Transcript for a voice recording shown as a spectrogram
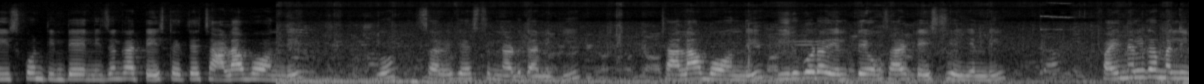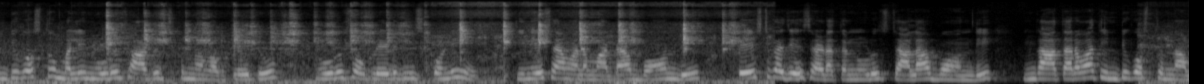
తీసుకొని తింటే నిజంగా టేస్ట్ అయితే చాలా బాగుంది. సర్వ్ చేస్తున్నాడు దానికి. చాలా బాగుంది. మీరు కూడా వెళ్తే ఒకసారి టేస్ట్ చేయండి. ఫైనల్గా మళ్ళీ ఇంటికి వస్తూ మళ్ళీ నూడిల్స్ ఆర్డర్చుకున్నాం ఒక ప్లేటు. నూడిల్స్ ఒక ప్లేట్ తీసుకొని తినేసామన్నమాట. బాగుంది. టేస్ట్గా చేశాడు అతను నూడిల్స్ చాలా బాగుంది. ఇంకా ఆ తర్వాత ఇంటికి వస్తున్నాం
